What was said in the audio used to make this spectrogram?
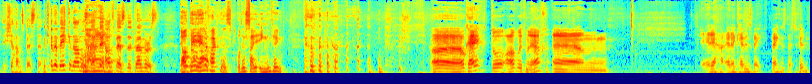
det er ikke hans beste. Men hvem er Bacon, derimot? Dette er hans beste. Tremors. Ja, det er det faktisk. Og det sier ingenting. uh, OK, da avbryter vi der. Ehm, er, det, er det Kevins Bacons beste film?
